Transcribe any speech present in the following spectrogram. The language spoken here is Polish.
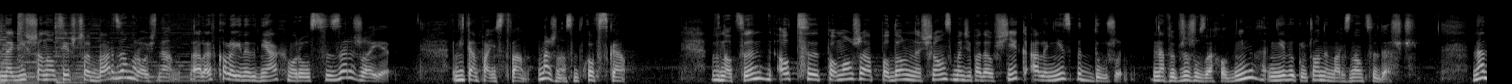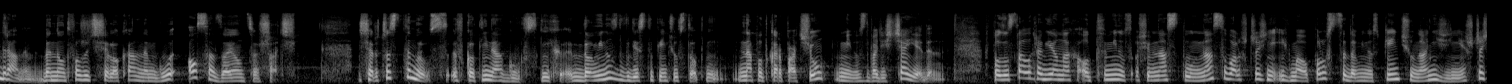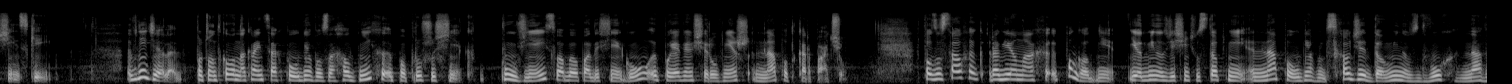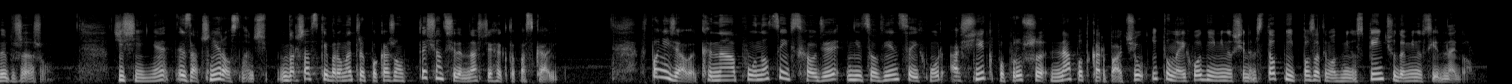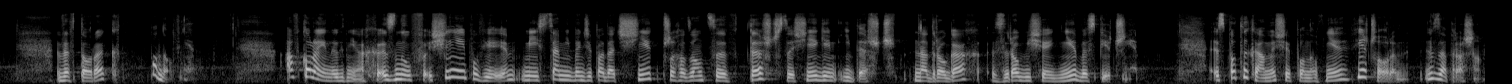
Najbliższa noc jeszcze bardzo mroźna, ale w kolejnych dniach mróz zelżeje. Witam Państwa, Marzena Słupkowska. W nocy od Pomorza po Dolny Śląsk będzie padał śnieg, ale niezbyt duży. Na Wybrzeżu Zachodnim niewykluczony marznący deszcz. Nad ranem będą tworzyć się lokalne mgły osadzające szać. Siarczysty mróz w Kotlinach Górskich do minus 25 stopni, na Podkarpaciu minus 21. W pozostałych regionach od minus 18 na Suwalszczyźnie i w Małopolsce do minus 5 na Nizinie Szczecińskiej. W niedzielę, początkowo na krańcach południowo-zachodnich popruszy śnieg. Później słabe opady śniegu pojawią się również na Podkarpaciu. W pozostałych regionach pogodnie i od minus 10 stopni na południowym wschodzie do minus 2 na wybrzeżu. Ciśnienie zacznie rosnąć. Warszawskie barometry pokażą 1017 hektopaskali. W poniedziałek na północy i wschodzie nieco więcej chmur, a śnieg popruszy na Podkarpaciu i tu najchłodniej minus 7 stopni, poza tym od minus 5 do minus 1. We wtorek ponownie. A w kolejnych dniach znów silniej powieje, miejscami będzie padać śnieg przechodzący w deszcz ze śniegiem i deszcz. Na drogach zrobi się niebezpiecznie. Spotykamy się ponownie wieczorem. Zapraszam.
